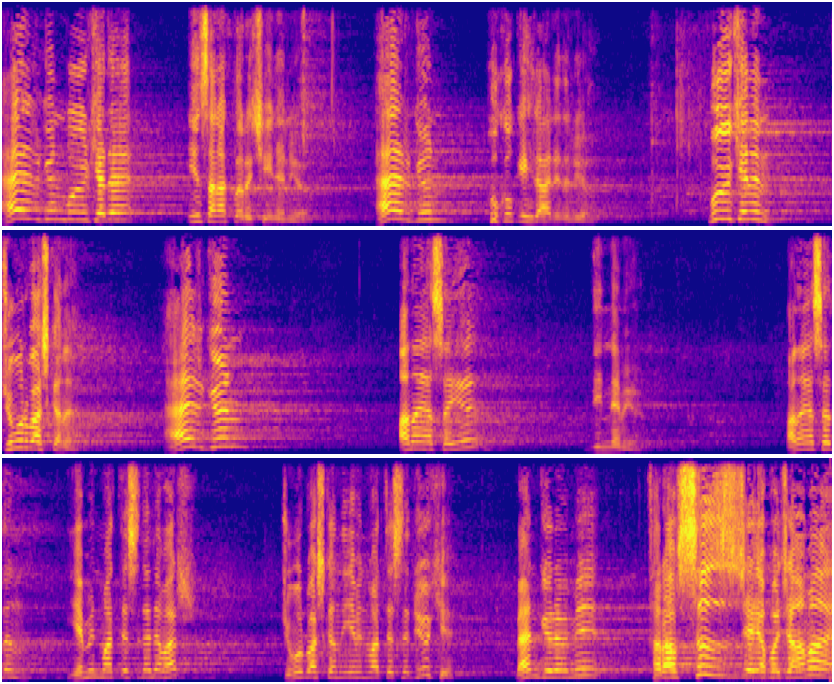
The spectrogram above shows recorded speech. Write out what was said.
Her gün bu ülkede insan hakları çiğneniyor. Her gün hukuk ihlal ediliyor. Bu ülkenin Cumhurbaşkanı her gün anayasayı dinlemiyor. Anayasanın yemin maddesinde ne var? Cumhurbaşkanı yemin maddesinde diyor ki ben görevimi tarafsızca yapacağıma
